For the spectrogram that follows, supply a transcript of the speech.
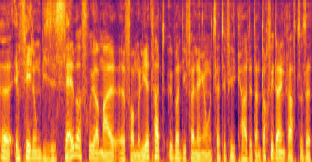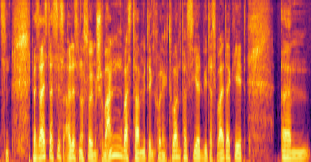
äh, Empfehlungen, die sie selber früher mal äh, formuliert hat, über die Verlängerung Zertifikate dann doch wieder in Kraft zu setzen. Das heißt, das ist alles noch so im Schwang, was da mit den Konnektoren passiert, wie das weitergeht. Ähm,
